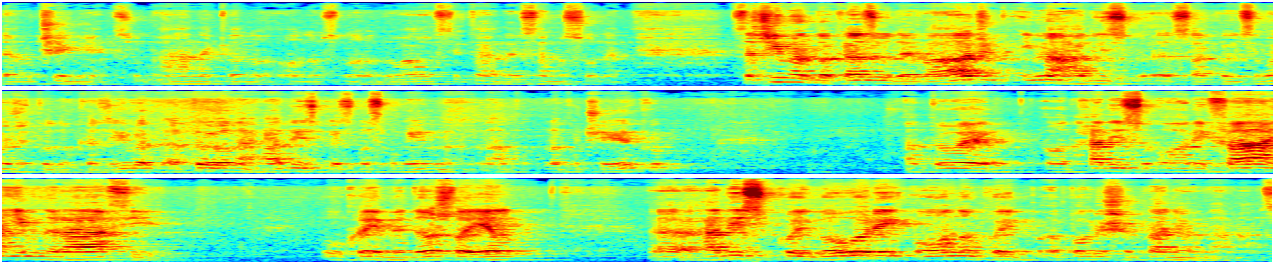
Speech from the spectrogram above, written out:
da učenje subhanak, ono, odnosno dualosti tako da je samo sunet. Sa čim vam dokazuju da je vađib, ima hadis sa kojim se može to dokazivati, a to je onaj hadis koji smo spomenuli na, na početku, a to je od hadisu o Rifa ibn Rafi, u kojem je došlo, jel, E, hadisu koji govori o onom koji pogrešno planjom namaz.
